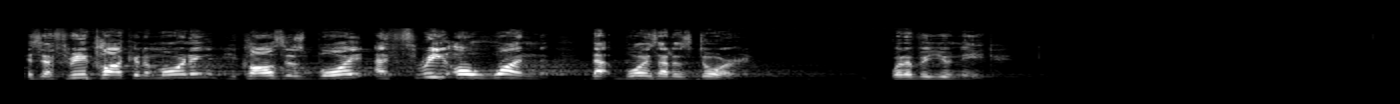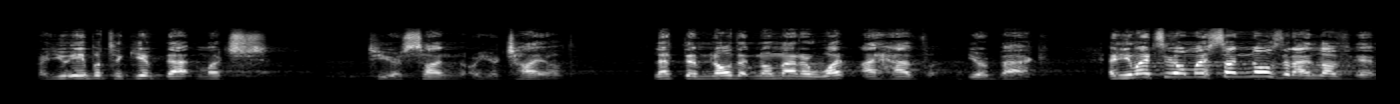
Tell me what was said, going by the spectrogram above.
is at 3 o'clock in the morning, he calls his boy. At 3.01, that boy's at his door. Whatever you need. Are you able to give that much to your son or your child? Let them know that no matter what, I have your back. And you might say, Oh, my son knows that I love him.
